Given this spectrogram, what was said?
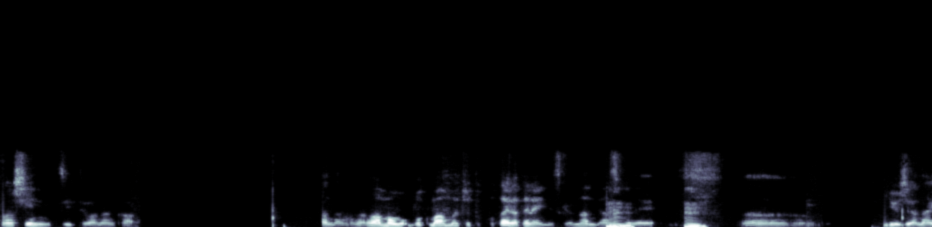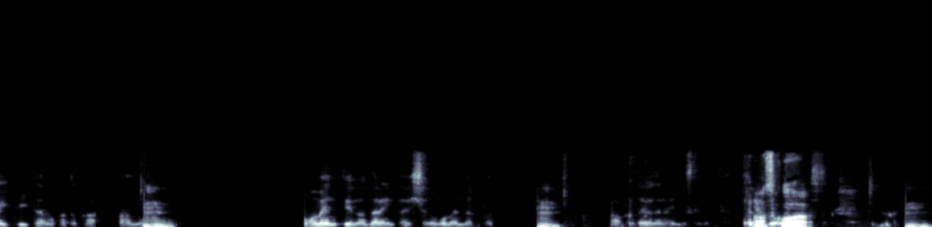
このシーンについてはなんか、なんだろうな、まあ、まあ僕もあんまりちょっと答えが出ないんですけど、なんであそこで、うん。うん、ユージが泣いていたのかとか、あの、うんごめんっていうのは誰に対してのごめんだったうん。か答えが出ないんですけど。あそこはうん。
